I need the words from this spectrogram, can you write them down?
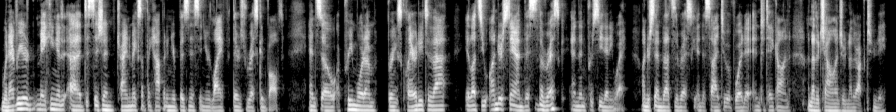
Whenever you're making a, a, decision, trying to make something happen in your business, in your life, there's risk involved. And so a premortem brings clarity to that. It lets you understand this is the risk and then proceed anyway. Understand that's the risk and decide to avoid it and to take on another challenge or another opportunity.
